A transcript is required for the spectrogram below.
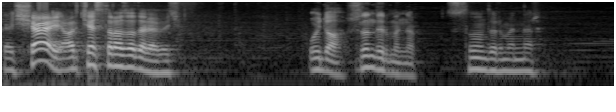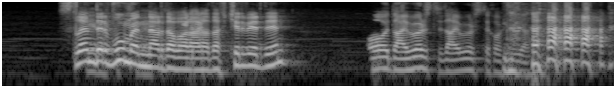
Qəşəng, orkestr azad elədik. Oyda, Slendermanlər. Slendermenlər. Slender Woman'lar da var arada. Fikir verdin? O, diversity, diversity xoşuma gəldi.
